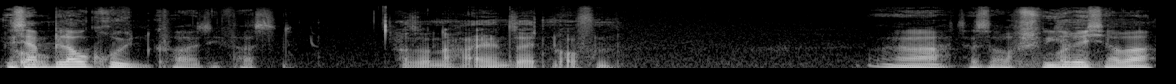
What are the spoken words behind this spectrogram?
Ist ja Oh. blau-grün quasi fast. Also nach allen Seiten offen. Ja, das ist auch schwierig, aber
